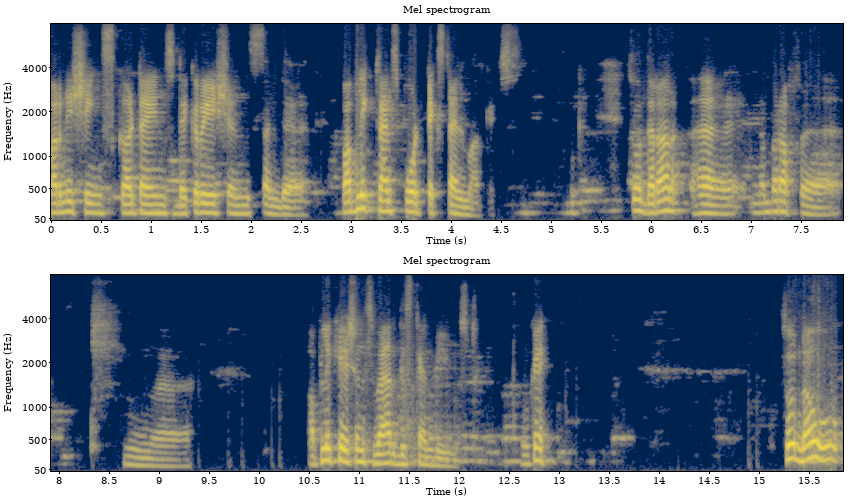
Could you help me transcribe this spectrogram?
furnishings curtains decorations and public transport textile markets Okay. So there are a number of uh, mm, uh, applications where this can be used. Okay. So now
